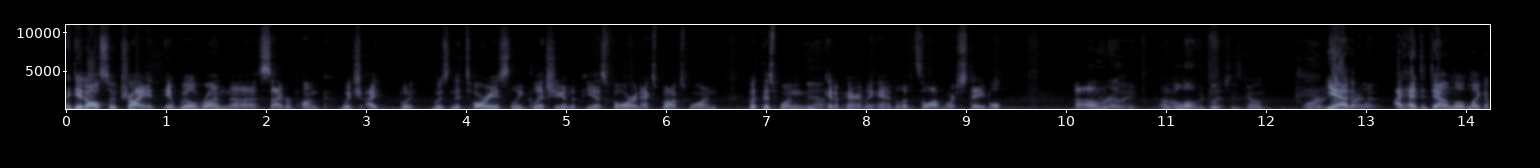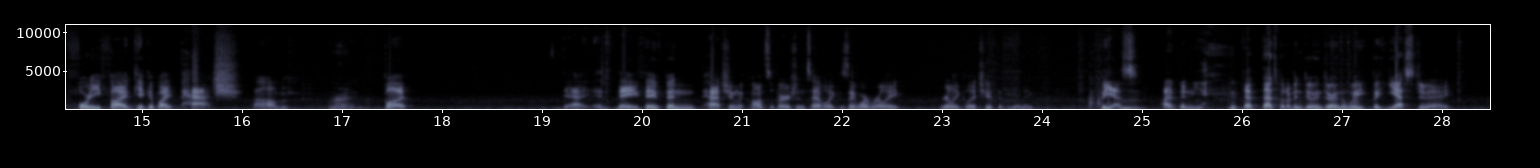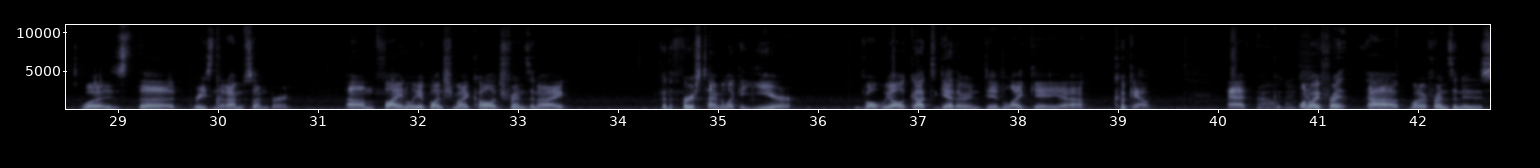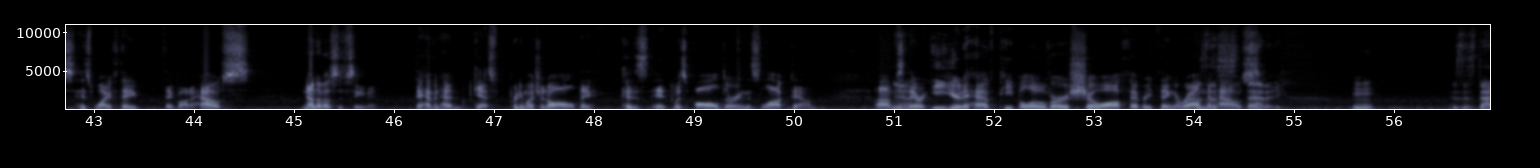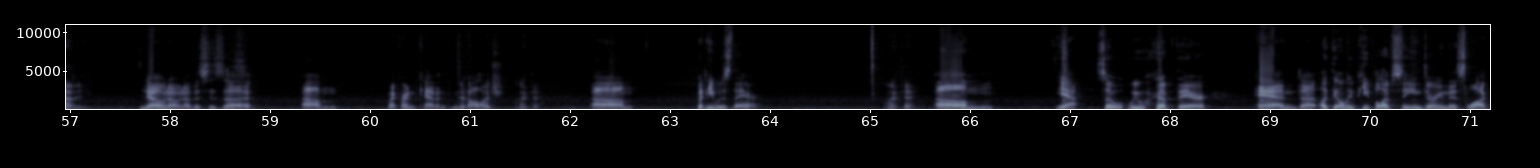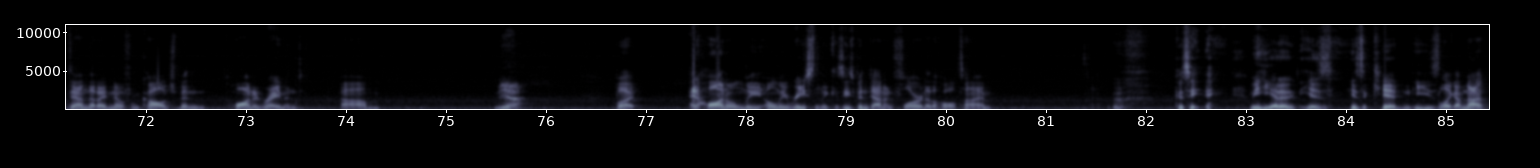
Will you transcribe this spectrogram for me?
I did also try it. It will run uh, Cyberpunk, which I w- was notoriously glitchy on the PS4 and Xbox One, but this one Yeah. can apparently handle it. It's a lot more stable. oh, Um, really? A lot of the glitches gone? Or Yeah, the- I had to download like a 45 gigabyte patch, um, Right. but they they- they've been patching the console versions heavily because they were really really glitchy at the beginning. But yes, Hmm. I've been that that's what I've been doing during the week. But yesterday was the reason that I'm sunburnt. Um, finally, a bunch of my college friends and I, for the first time in like a year, we've all, we all got together and did like a uh, cookout at Oh, nice. one of my friend uh, one of my friends and his his wife. They they bought a house. None of us have seen it. They haven't had guests pretty much at all. They because it was all during this lockdown. Um, So they were eager to have people over, show off everything around Is the this house. Daddy? Hmm? Is this Daddy? No, no, no. This is uh, um, my friend Kevin from Different college. one. Okay. Um, but he was there. Okay. Um, yeah, so we went up there, and uh, like the only people I've seen during this lockdown that I know from college have been Juan and Raymond. Um, Yeah. but and Juan only only recently because he's been down in Florida the whole time. Oof. Because he, I mean, he had a he's he's a kid, and he's like, I'm not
